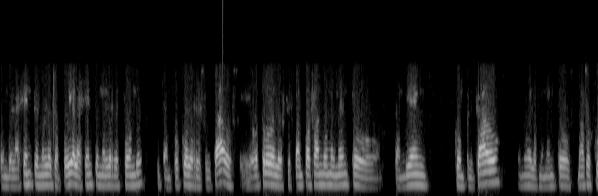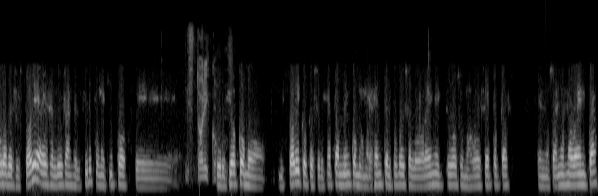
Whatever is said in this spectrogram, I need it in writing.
donde la gente no los apoya la gente no les responde y tampoco los resultados. Eh, otro de los que están pasando un momento también complicado uno de los momentos más oscuros de su historia es el Luis Ángel Firpo, un equipo que histórico. surgió como histórico, que surgió también como emergente del fútbol salvadoreño y tuvo sus mejores épocas en los años 90,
